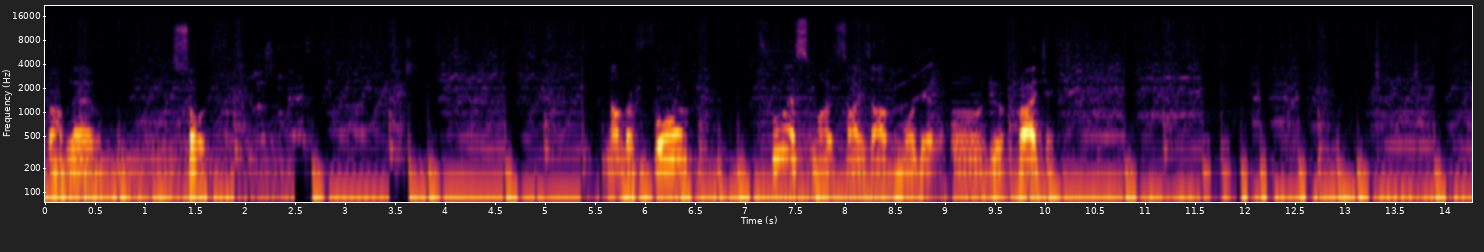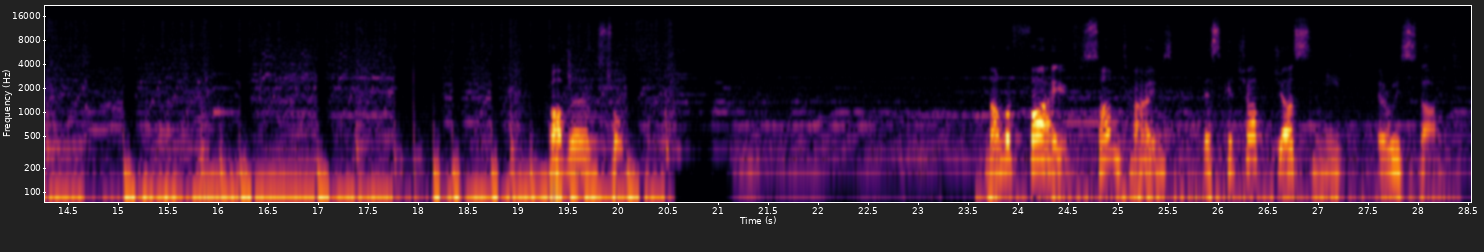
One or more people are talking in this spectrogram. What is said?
Problem solved. Number four too small size of model or your project. Problem solved. Number 5. Sometimes SketchUp just needs a restart.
